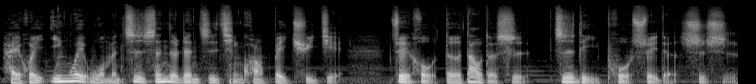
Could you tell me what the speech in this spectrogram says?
还会因为我们自身的认知情况被曲解，最后得到的是支离破碎的事实，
